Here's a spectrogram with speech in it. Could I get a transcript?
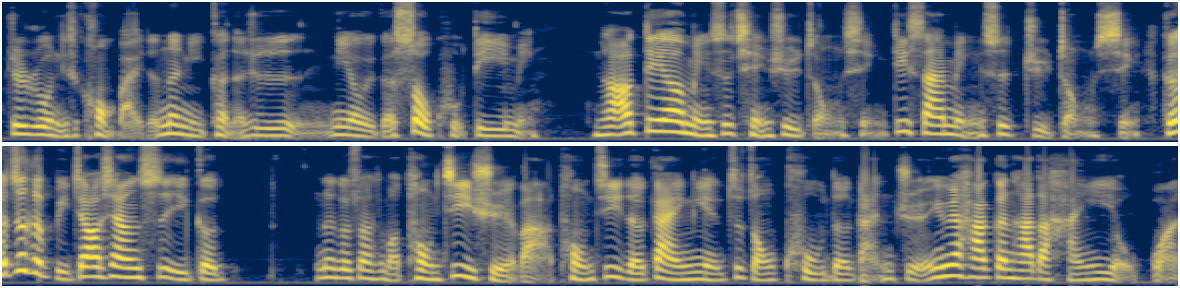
就如果你是空白的，那你可能就是你有一个受苦第一名，然后第二名是情绪中心，第三名是局中心，可是这个比较像是一个。那个算什么统计学吧？统计的概念，这种苦的感觉，因为它跟它的含义有关。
